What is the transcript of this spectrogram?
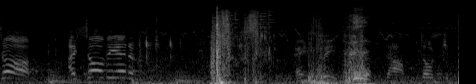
Saw him. I saw the enemy. Hey, please, stop. Don't.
